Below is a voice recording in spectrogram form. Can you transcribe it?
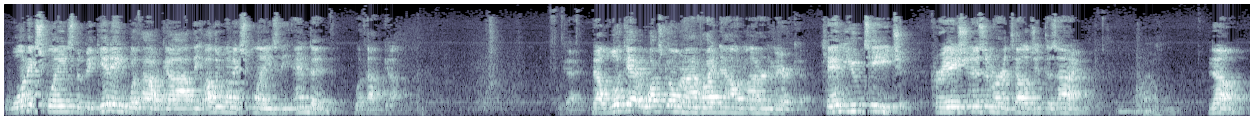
One explains the beginning without God, the other one explains the ending without God. Okay. Now look at what's going on right now in modern America. Can you teach creationism or intelligent design? No.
